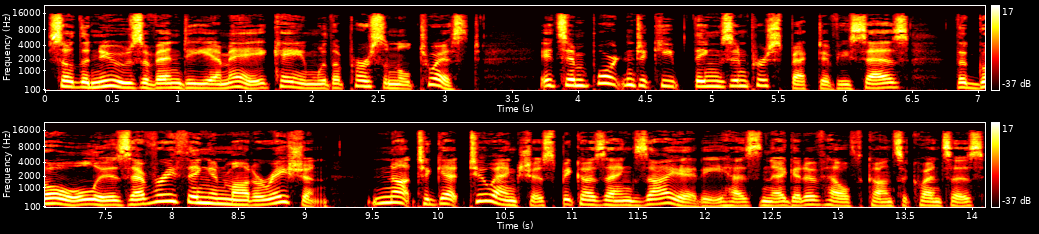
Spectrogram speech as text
so the news of NDMA came with a personal twist. It's important to keep things in perspective, he says. The goal is everything in moderation, not to get too anxious because anxiety has negative health consequences.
